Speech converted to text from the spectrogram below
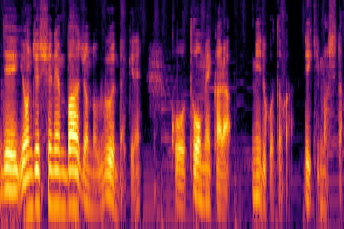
で、40周年バージョンの部分だけね、こう、遠目から見ることができました。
